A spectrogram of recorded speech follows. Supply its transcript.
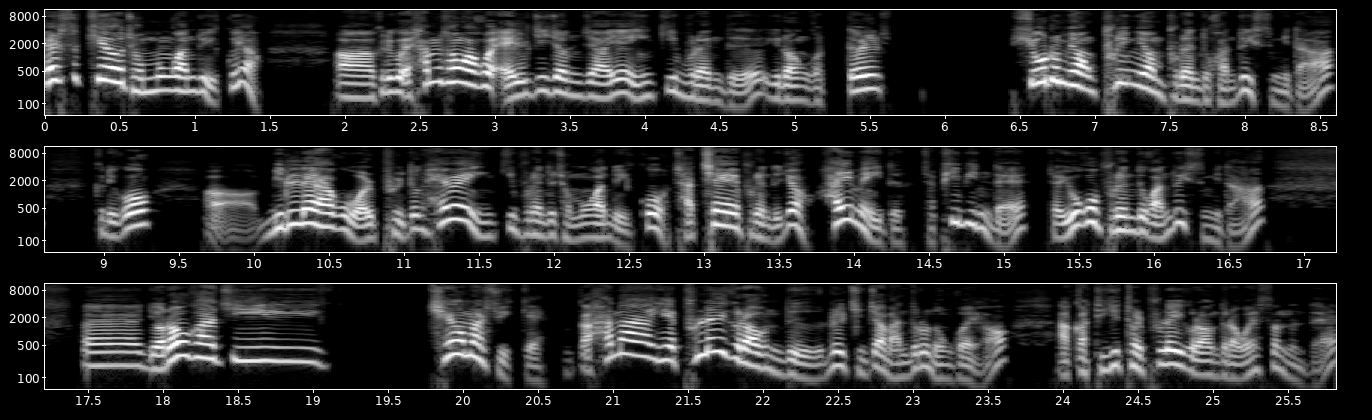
헬스케어 전문관도 있고요. 어, 그리고 삼성하고 LG전자의 인기 브랜드 이런 것들 쇼룸형 프리미엄 브랜드관도 있습니다. 그리고 어, 밀레하고 월풀 등 해외 인기 브랜드 전문관도 있고 자체 브랜드죠 하이메이드 자 PB인데 자 요거 브랜드관도 있습니다. 어, 여러 가지 체험할 수 있게 그러니까 하나의 playground를 진짜 만들어 놓은 거예요. 아까 디지털 playground라고 했었는데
